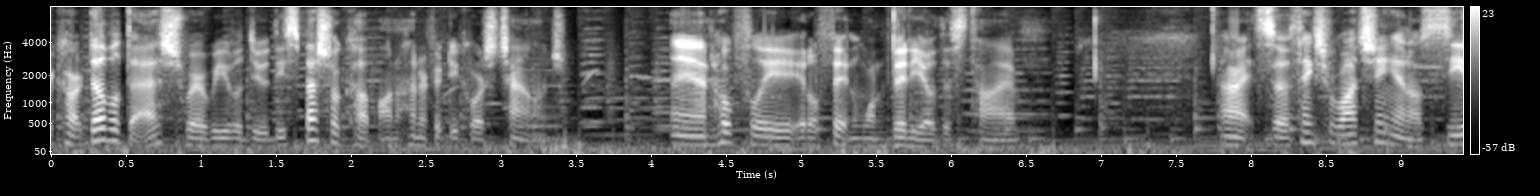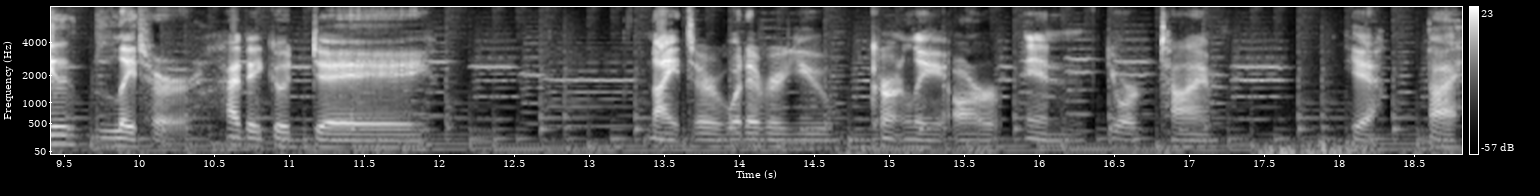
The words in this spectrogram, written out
Kart Double Dash, where we will do the Special Cup on 150 Course Challenge. And hopefully it'll fit in one video this time. Alright, so thanks for watching, and I'll see you later. Have a good day, night, or whatever you currently are in your time. Yeah, bye.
